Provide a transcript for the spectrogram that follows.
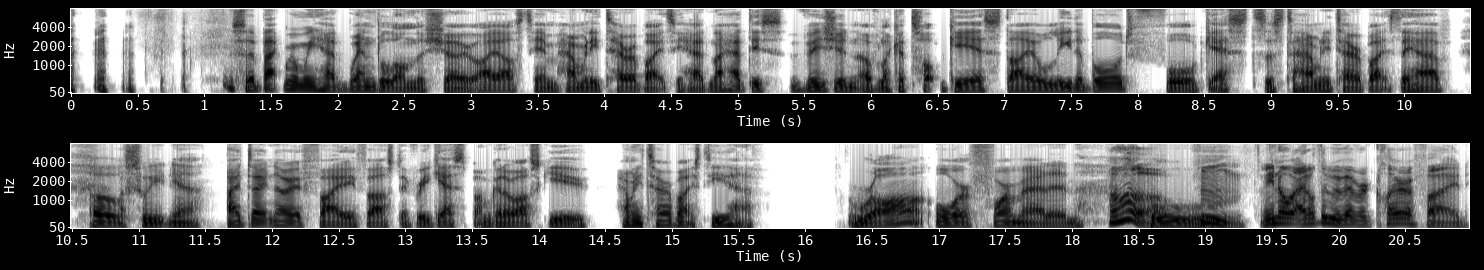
so back when we had Wendell on the show, I asked him how many terabytes he had, and I had this vision of like a Top Gear style leaderboard for guests as to how many terabytes they have. Oh, sweet, yeah. I don't know if I've asked every guest, but I'm going to ask you: how many terabytes do you have? raw or formatted? Oh, hmm. You know, I don't think we've ever clarified.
